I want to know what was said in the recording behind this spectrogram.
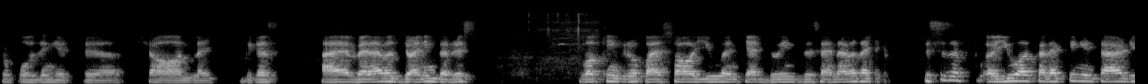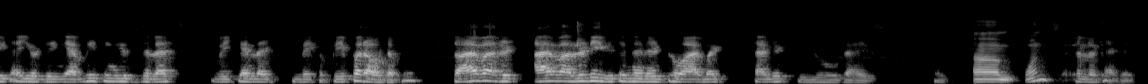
proposing it, uh, Sean, like because I when I was joining the risk working group, I saw you and Kat doing this, and I was like, this is a uh, you are collecting entire data. You're doing everything. Is let's we can like make a paper out of it. So I have a writ- I have already written an intro. I might send it to you guys um, one to look at it.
